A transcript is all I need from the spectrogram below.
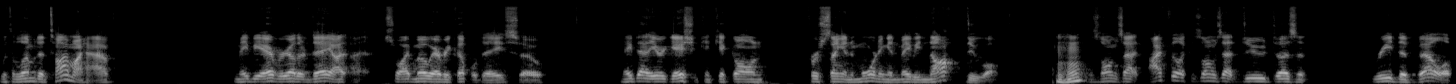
with the limited time I have, maybe every other day. I, I so I mow every couple days. So maybe that irrigation can kick on first thing in the morning and maybe knock dew off Mm-hmm. as long as that I feel like as long as that dew doesn't redevelop,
